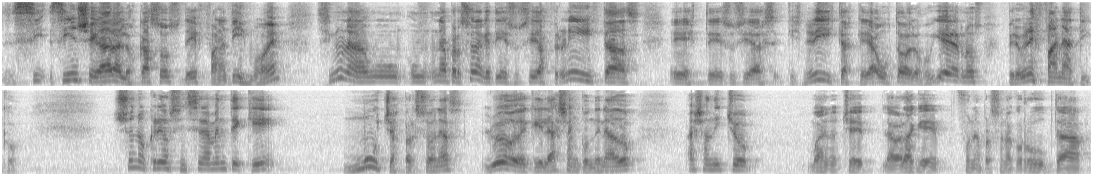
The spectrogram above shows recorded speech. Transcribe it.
sin llegar a los casos de fanatismo, ¿eh? sino una, persona que tiene sus ideas peronistas, este, sus ideas kirchneristas, que le ha gustado a los gobiernos, pero que es fanático. Yo no creo sinceramente que muchas personas, luego de que la hayan condenado, hayan dicho, bueno, che, la verdad que fue una persona corrupta,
